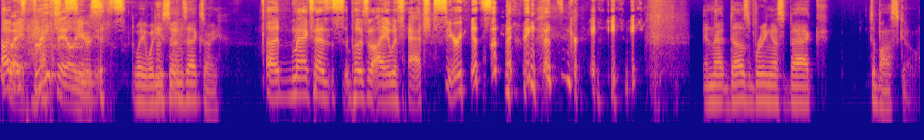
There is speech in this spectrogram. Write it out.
I Wait, was three failures. serious. Wait, what are you saying, Zach? Sorry. Uh, Max has posted I was hatched serious. I think that's great. And that does bring us back to Bosco.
